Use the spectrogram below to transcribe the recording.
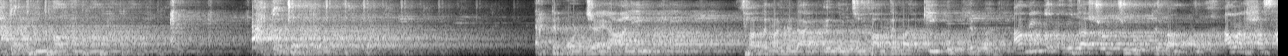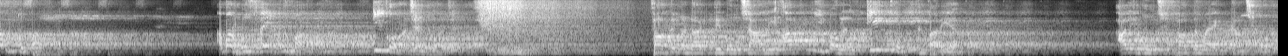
এত এত একটা পর্যায়ে আলী ফাতেমাকে ডাক দিয়ে বলছে ফাতেমা, কি করতে পারি? আমি তো ক্ষুধা সহ্য করতে পারব আমার হাসান তো আমার হোসাইন তো পারব কি করা যায়? বলা যায় ফাতেমা ডাক দিয়ে বলছে, আলী, আপনি বলেন, কি করতে পারি আমি? আলী বলছে, ফাতেমা, এক কাজ করো,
